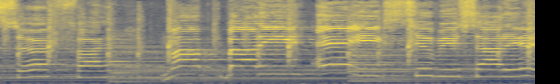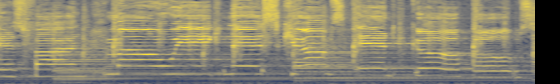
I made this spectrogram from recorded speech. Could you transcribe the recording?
justify My body aches to be satisfied. My weakness comes and goes.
